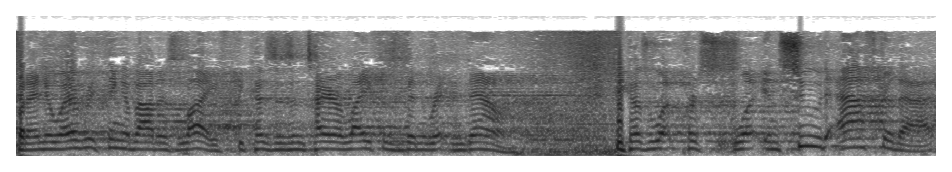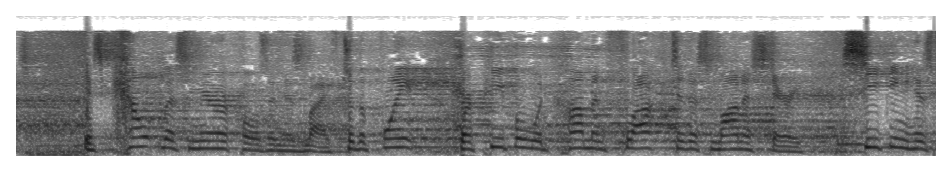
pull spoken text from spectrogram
but I know everything about his life because his entire life has been written down. Because what, pers- what ensued after that is countless miracles in his life, to the point where people would come and flock to this monastery, seeking his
